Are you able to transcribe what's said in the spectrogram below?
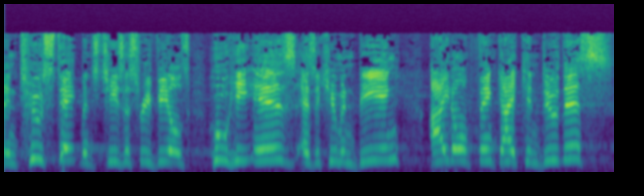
in two statements, Jesus reveals who he is as a human being. I don't think I can do this.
